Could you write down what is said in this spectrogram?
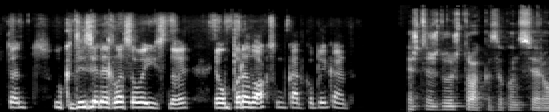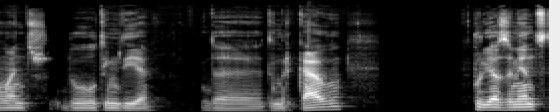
Portanto, o que dizer em relação a isso, não é? É um paradoxo um bocado complicado. Estas duas trocas aconteceram antes do último dia de, de mercado. Curiosamente,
